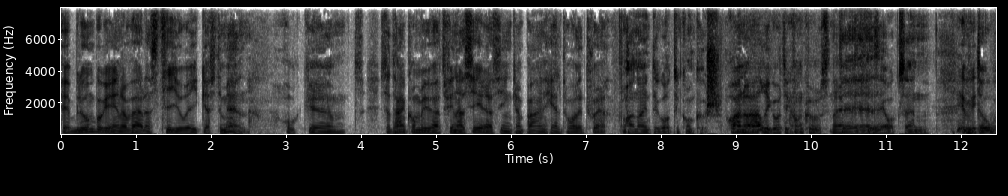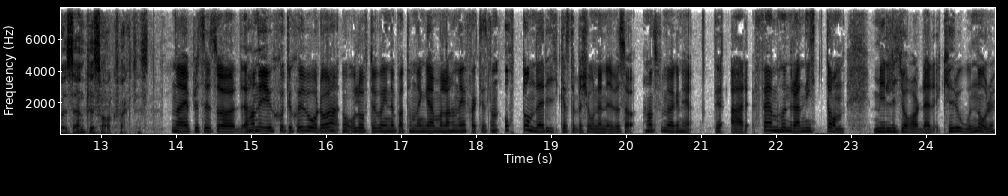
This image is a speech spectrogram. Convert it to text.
eh, Bloomberg är en av världens tio rikaste män. Och, eh, så att han kommer ju att finansiera sin kampanj helt och hållet själv. Och han har inte gått i konkurs. Och han har aldrig gått i konkurs. Nej. Det, det är också en inte oväsentlig sak faktiskt. Nej, precis. Och han är ju 77 år då. Olof, du var inne på att han är gammal och han är faktiskt den åttonde rikaste personen i USA. Hans förmögenhet det är 519 miljarder kronor.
